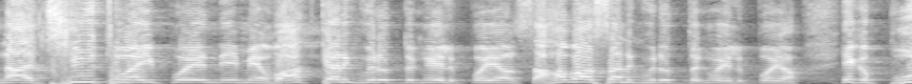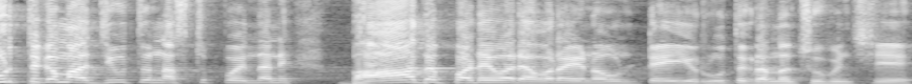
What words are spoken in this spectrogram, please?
నా జీవితం అయిపోయింది మేము వాక్యానికి విరుద్ధంగా వెళ్ళిపోయాం సహవాసానికి విరుద్ధంగా వెళ్ళిపోయాం. ఇక పూర్తిగా మా జీవితం నష్టపోయిందని బాధపడేవారు ఎవరైనా ఉంటే ఈ రూత గ్రంథం చూపించి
